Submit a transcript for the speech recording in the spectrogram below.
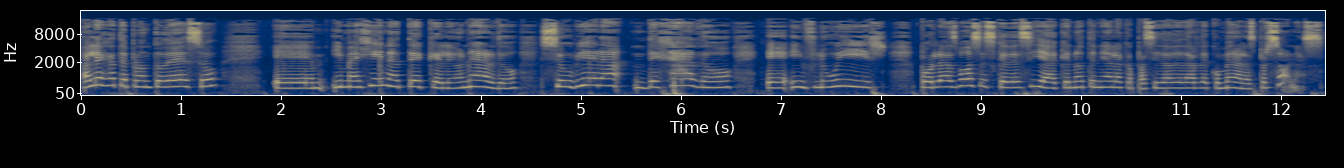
Aléjate pronto de eso. Eh, imagínate que Leonardo se hubiera dejado eh, influir por las voces que decía que no tenía la capacidad de dar de comer a las personas.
